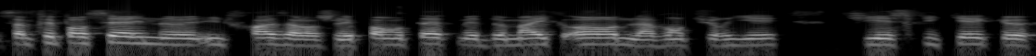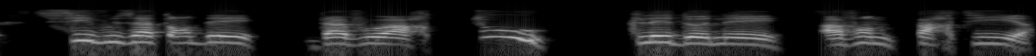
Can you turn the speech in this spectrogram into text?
ça me fait penser à une, une phrase, alors je l'ai pas en tête, mais de Mike Horn, l'aventurier, qui expliquait que si vous attendez d'avoir toutes les données avant de partir,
